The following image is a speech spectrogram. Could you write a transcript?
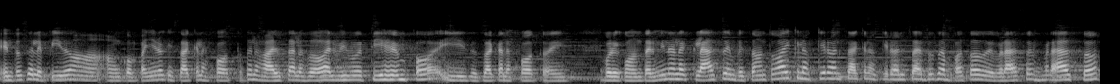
Entonces le pido a, a un compañero que saque la foto. Se los alza a los dos al mismo tiempo y se saca la foto ahí porque cuando termina la clase empezaban todos, ay, que los quiero alzar, que los quiero alzar, entonces han pasado de brazo en brazo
